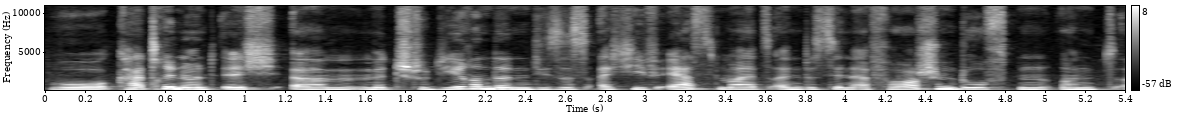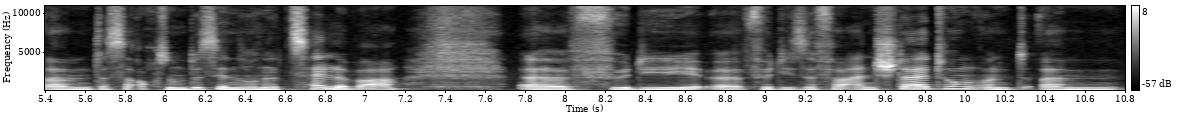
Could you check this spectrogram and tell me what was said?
wo Katrin und ich ähm, mit Studierenden dieses Archiv erstmals ein bisschen erforschen durften und ähm, das auch so ein bisschen so eine Zelle war äh, für, die, äh, für diese Veranstaltung. Und ähm,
